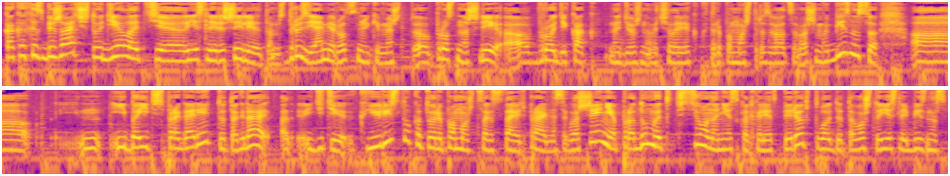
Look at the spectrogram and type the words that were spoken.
Как их избежать, что делать, э, если решили там, с друзьями, родственниками, просто нашли вроде как надежного человека, который поможет развиваться вашему бизнесу, а, и боитесь прогореть, то тогда идите к юристу, который поможет составить правильное соглашение, продумает все на несколько лет вперед, вплоть до того, что если бизнес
